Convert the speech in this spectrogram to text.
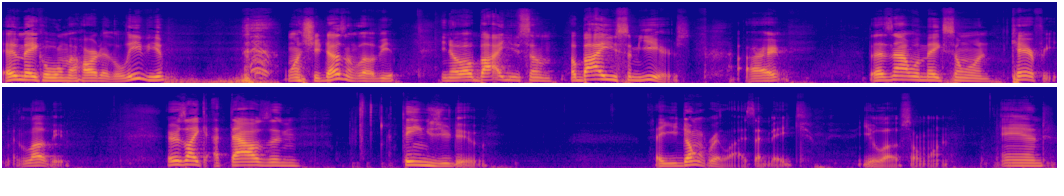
It would make a woman harder to leave you once she doesn't love you. You know, I'll buy you some I'll buy you some years. All right? But that's not what makes someone care for you and love you. There's like a thousand things you do that you don't realize that make you love someone. And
